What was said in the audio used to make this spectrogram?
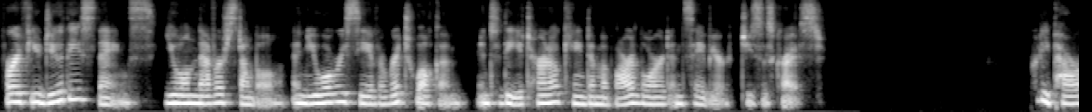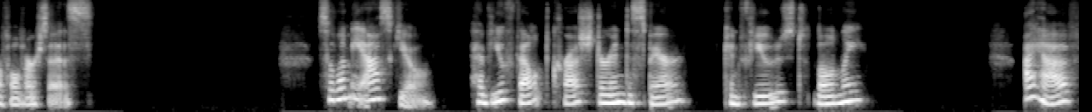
For if you do these things, you will never stumble, and you will receive a rich welcome into the eternal kingdom of our Lord and Savior, Jesus Christ. Pretty powerful verses. So let me ask you have you felt crushed or in despair, confused, lonely? I have.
